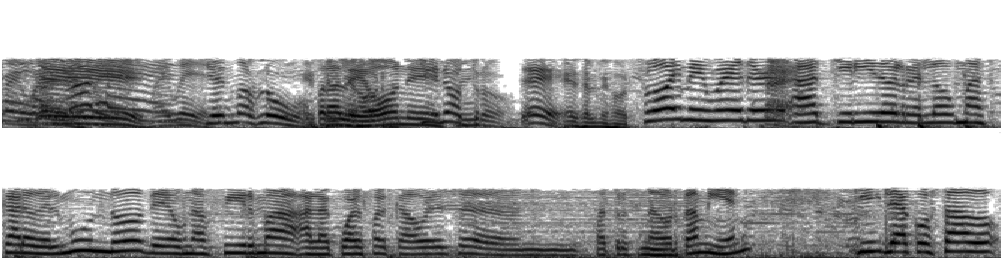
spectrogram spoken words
Mayweather. Eh, ¿Quién más lobo? Compra leones. ¿Quién otro? Es el mejor. Floyd Mayweather ha adquirido el reloj más caro del mundo de una firma a la cual Falcao es eh, patrocinador también y le ha costado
